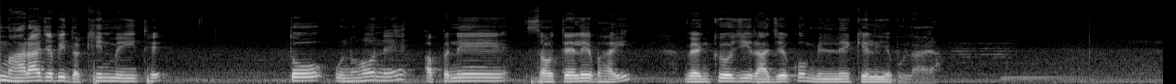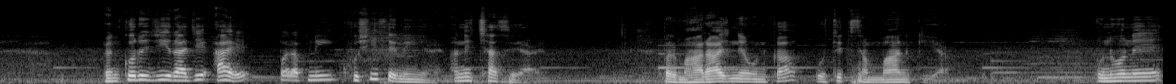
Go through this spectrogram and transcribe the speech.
महाराज अभी दक्षिण में ही थे तो उन्होंने अपने सौतेले भाई वेंक्योजी राजे को मिलने के लिए बुलाया। वेंकोजी राजे आए, पर अपनी खुशी से नहीं आए, अनिच्छा से आए। पर महाराज ने उनका उचित सम्मान किया। उन्होंने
